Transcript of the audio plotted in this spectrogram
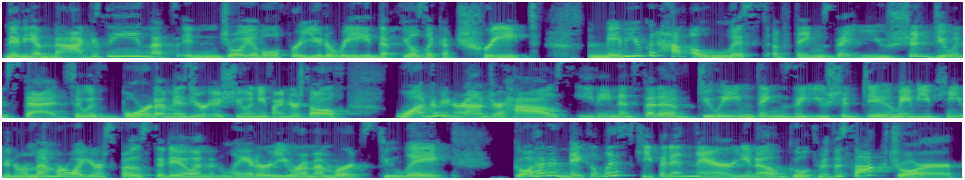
Maybe a magazine that's enjoyable for you to read that feels like a treat. Maybe you could have a list of things that you should do instead. So if boredom is your issue and you find yourself wandering around your house, eating instead of doing things that you should do. Maybe you can't even remember what you're supposed to do. And then later you remember it's too late go ahead and make a list, keep it in there, you know, go through the sock drawer,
